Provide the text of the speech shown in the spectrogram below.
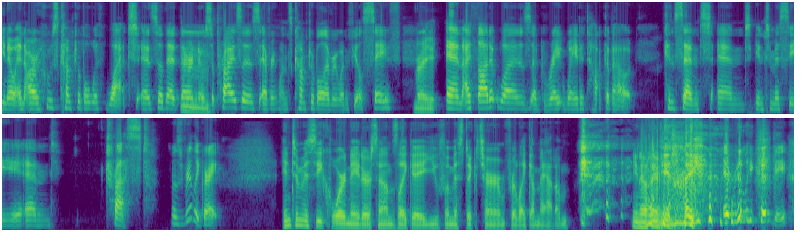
you know and are who's comfortable with what and so that there are no Mm. surprises everyone's comfortable everyone feels safe Right. and I thought it was a great way to talk about consent and intimacy and trust. It was really great. Intimacy coordinator sounds like a euphemistic term for like a madam. You know what I mean? Like It really could be.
